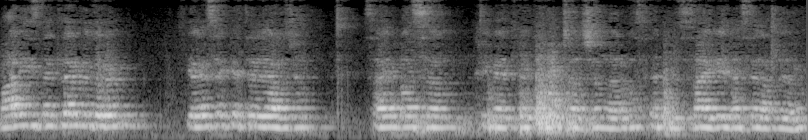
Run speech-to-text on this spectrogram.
Mali Hizmetler Müdürüm, Genel Sekreteri Yardımcım, Sayın Basın, kıymetli kurum çalışanlarımız, hepinizi saygıyla selamlıyorum.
